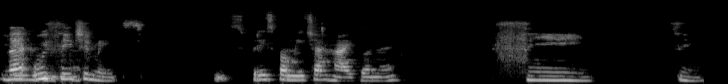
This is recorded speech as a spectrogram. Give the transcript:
né? Uhum. Os sentimentos. Principalmente a raiva, né? Sim, sim.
